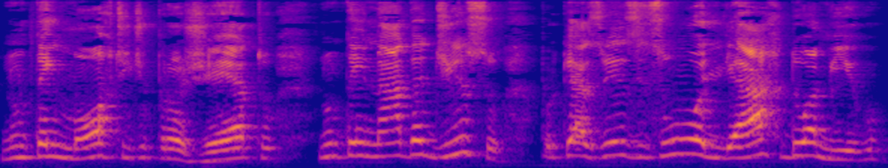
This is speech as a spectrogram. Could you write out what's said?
não tem morte de projeto, não tem nada disso, porque às vezes um olhar do amigo,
